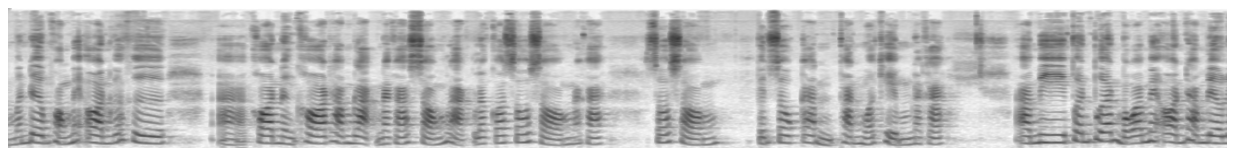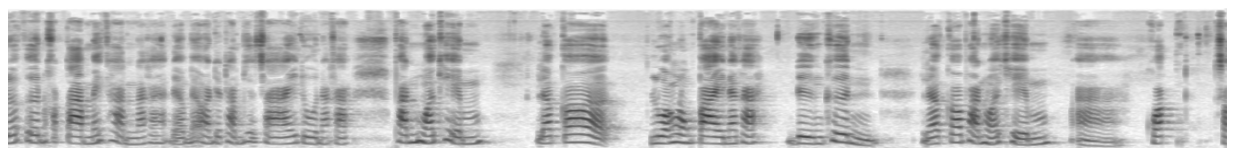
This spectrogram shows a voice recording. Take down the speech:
เหมือนเดิมของแม่ออนก็คืออคอหนึ่งคอทำหลักนะคะสองหลักแล้วก็โซ่สองนะคะ โซ่สอง เป็นโซ่กั้นพันหัวเข็มนะคะอ่ามีเพื่อนๆบอกว่าแม่ออนทำเร็วเหลือเกินเขาตามไม่ทันนะคะ เดี๋ยวแม่ออนจะทำช้าๆให้ดูนะคะ พันหัวเข็ม แล้วก็ล้วงลงไปนะคะ ดึงขึ้น แล้วก็พันหัวเข็มอ่าควักส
